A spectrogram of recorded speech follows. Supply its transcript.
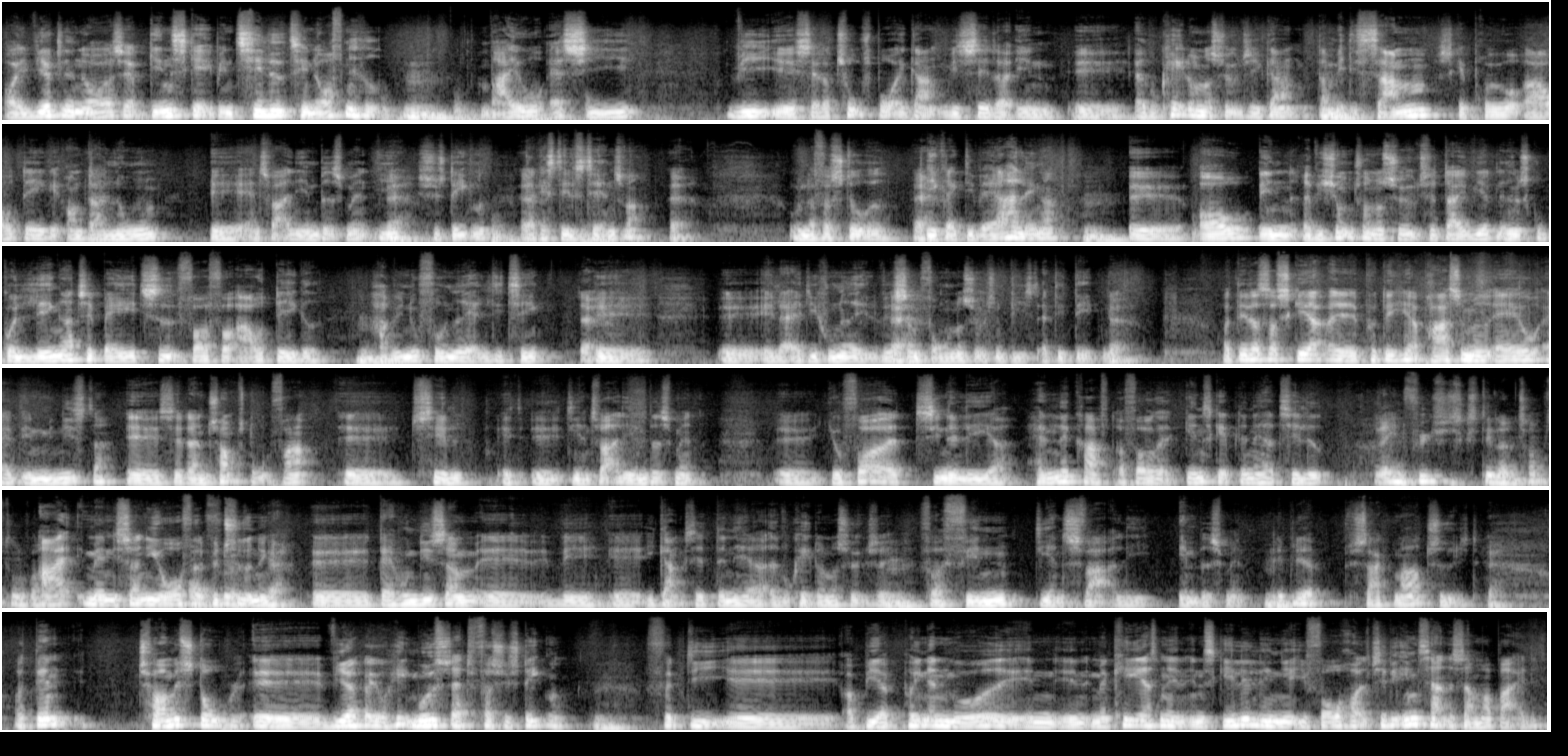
og i virkeligheden også at genskabe en tillid til en offentlighed, mm. var jo at sige, vi øh, sætter to spor i gang. Vi sætter en øh, advokatundersøgelse i gang, der med det samme skal prøve at afdække, om der er nogen øh, ansvarlige embedsmænd i ja. systemet, der ja. kan stilles til ansvar. Ja. Underforstået ja. ikke rigtig være her længere. Mm. Øh, og en revisionsundersøgelse, der i virkeligheden skulle gå længere tilbage i tid for at få afdækket, mm. har vi nu fundet alle de ting, ja. øh, øh, eller er de 111, ja. som forundersøgelsen viste, at det er dækkende. Ja. Og det, der så sker øh, på det her pressemøde, er jo, at en minister øh, sætter en tom stol frem øh, til et, øh, de ansvarlige embedsmænd, øh, jo for at signalere handlekraft og for at genskabe den her tillid. Rent fysisk stiller en tom stol frem? Nej, men sådan i overført betydning, ja. øh, da hun ligesom øh, vil øh, i gang sætte den her advokatundersøgelse mm. for at finde de ansvarlige embedsmænd. Mm. Det bliver sagt meget tydeligt. Ja. Og den tomme stol øh, virker jo helt modsat for systemet. Mm. Fordi, øh, og bliver på en eller anden måde, en, en, markerer sådan en, en skillelinje i forhold til det interne samarbejde.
